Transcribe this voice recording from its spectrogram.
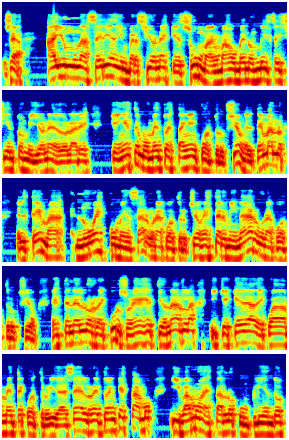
O sea, hay una serie de inversiones que suman más o menos 1.600 millones de dólares que en este momento están en construcción. El tema, no, el tema no es comenzar una construcción, es terminar una construcción, es tener los recursos, es gestionarla y que quede adecuadamente construida. Ese es el reto en que estamos y vamos a estarlo cumpliendo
